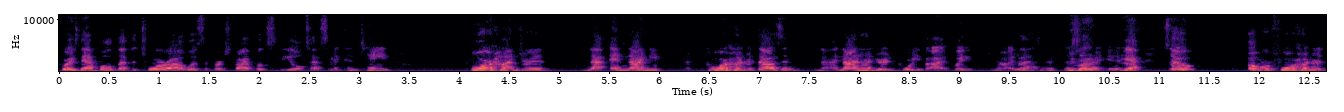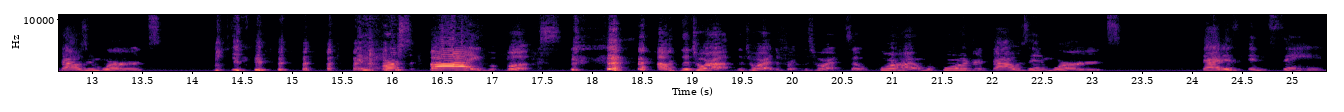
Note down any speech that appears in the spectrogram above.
for example, that the Torah was the first five books of the Old Testament contained 400 and 90 400,945. Wait, no, is that, You that's right? yeah. Yeah. So, over 400,000 words in the first five books of the Torah, the Torah, the, the Torah. So 400 over 400,000 words. That is insane.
